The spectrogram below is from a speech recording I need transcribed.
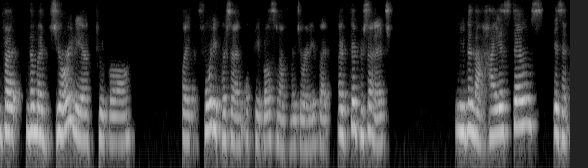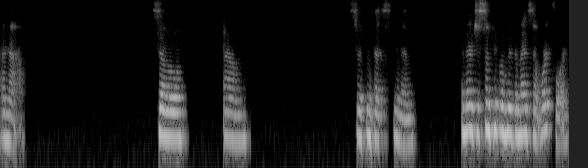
but the majority of people like forty percent of people, so not the majority, but a good percentage, even the highest dose isn't enough. So, um, so I think that's, you know, and there are just some people who the meds don't work for,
